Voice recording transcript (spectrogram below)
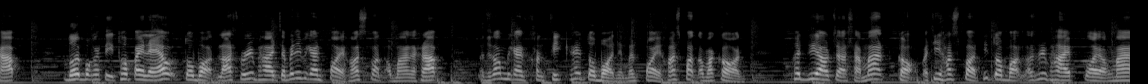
ครับ โดยปกติทั่วไปแล้วตัวบอร์ด Raspberry Pi จะไม่ได้มีการปล่อย hotspot ออกมานะครับเราจะต้องมีการคอนฟิกให้ตัวบอร์ดเนี่ยมันปล่อย hotspot ออกมาก่อน เพื่อที่เราจะสามารถเกาะไปที่ hotspot ที่ตัวบอร์ด Raspberry Pi ปล่อยออกมา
